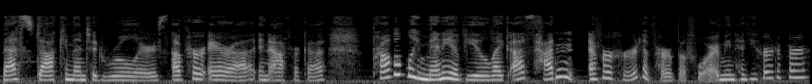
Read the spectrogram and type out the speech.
best documented rulers of her era in Africa, probably many of you, like us, hadn't ever heard of her before. I mean, had you heard of her?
